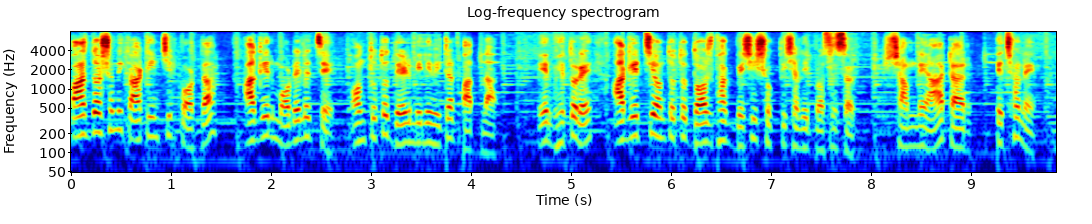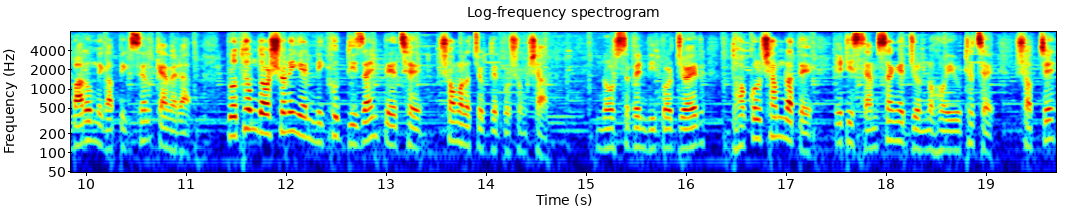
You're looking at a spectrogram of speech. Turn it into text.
পাঁচ দশমিক আট ইঞ্চির পর্দা আগের মডেলের চেয়ে অন্তত দেড় মিলিমিটার পাতলা এর ভেতরে আগের চেয়ে অন্তত দশ ভাগ বেশি শক্তিশালী প্রসেসর সামনে আট আর পেছনে বারো মেগাপিক্সেল ক্যামেরা প্রথম দর্শনেই এর নিখুঁত ডিজাইন পেয়েছে সমালোচকদের প্রশংসা নোট সেভেন বিপর্যয়ের ধকল সামলাতে এটি স্যামসাং এর জন্য হয়ে উঠেছে সবচেয়ে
